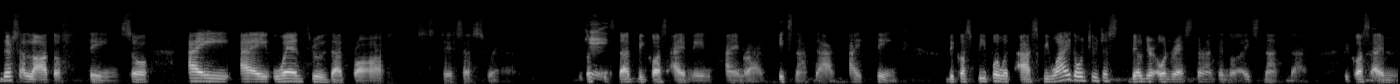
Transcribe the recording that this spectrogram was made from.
there's a lot of things. So, I I went through that process as well. Because Okay. it's not because I'm in I'm right. It's not that. I think because people would ask me, why don't you just build your own restaurant? And all? it's not that. Because I'm,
